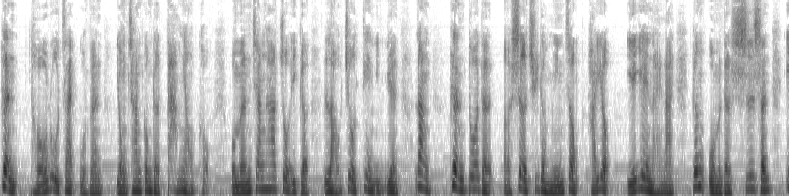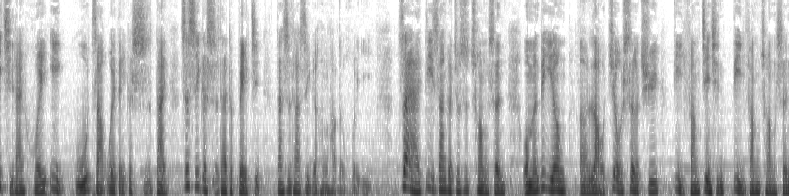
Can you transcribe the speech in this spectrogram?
更投入在我们永昌宫的大庙口，我们将它做一个老旧电影院，让更多的呃社区的民众还有。爷爷奶奶跟我们的师生一起来回忆古早味的一个时代，这是一个时代的背景，但是它是一个很好的回忆。再来第三个就是创生，我们利用呃老旧社区地方进行地方创生，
